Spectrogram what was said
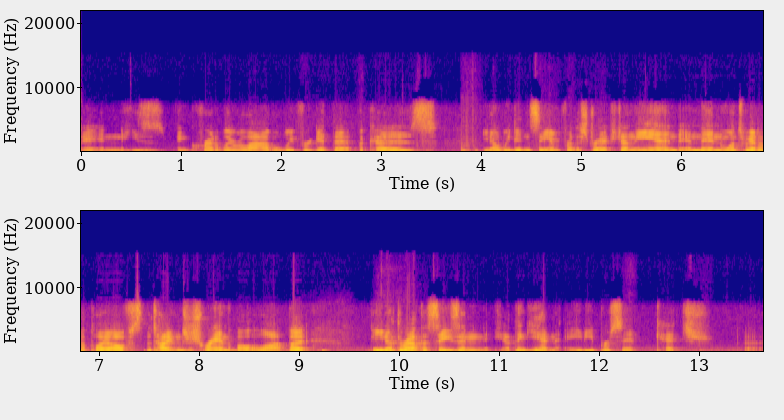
and he's incredibly reliable. We forget that because you know we didn't see him for the stretch down the end, and then once we got to the playoffs, the Titans just ran the ball a lot. But you know throughout the season, I think he had an eighty percent catch uh,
